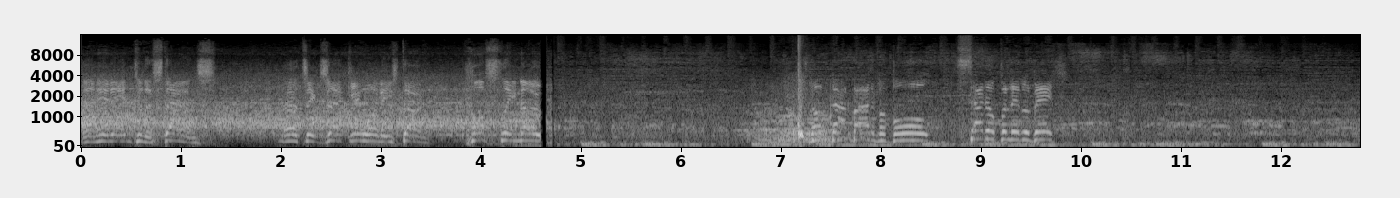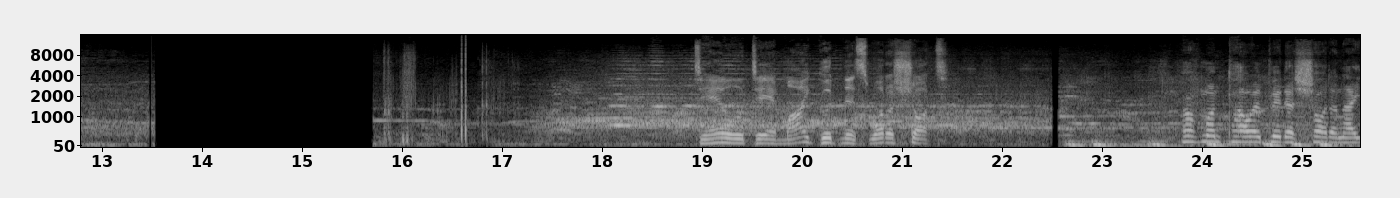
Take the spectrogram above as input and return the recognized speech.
and hit it into the stands. That's exactly what he's done. Costly no. It's not that bad of a ball. Sat up a little bit. Dear, oh dear, my goodness, what a shot. Rovman Powell played a shot and I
